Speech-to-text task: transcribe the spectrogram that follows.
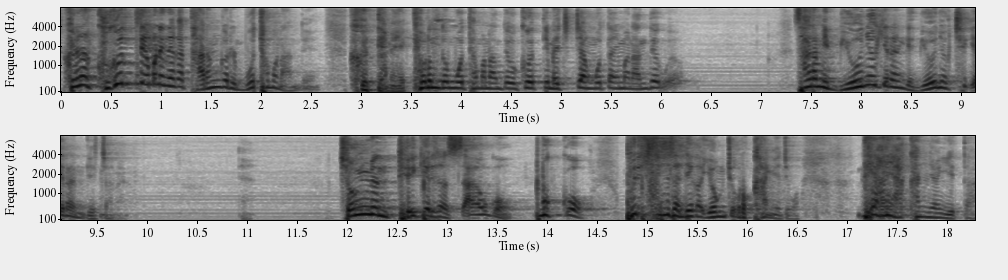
그러나 그것 때문에 내가 다른 거를 못하면 안 돼요 그것 때문에 결혼도 못하면 안 되고 그것 때문에 직장 못 다니면 안 되고요. 사람이 면역이라는 게 면역체계라는 게 있잖아요. 정면 대결해서 싸우고 묻고 부딪히면서 내가 영적으로 강해지고 내 안에 약한 영이 있다.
